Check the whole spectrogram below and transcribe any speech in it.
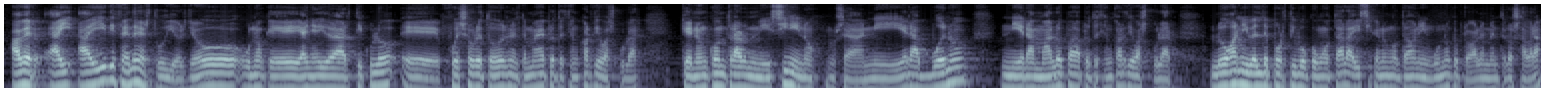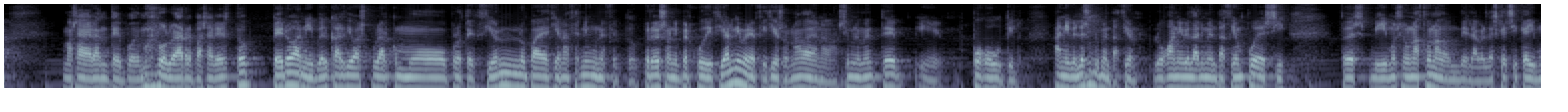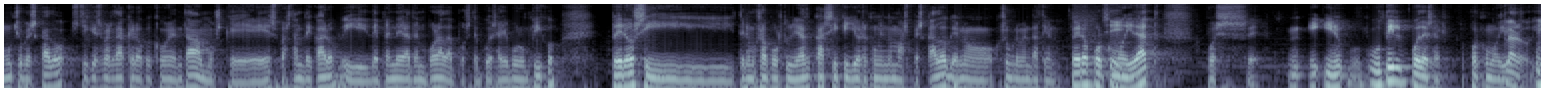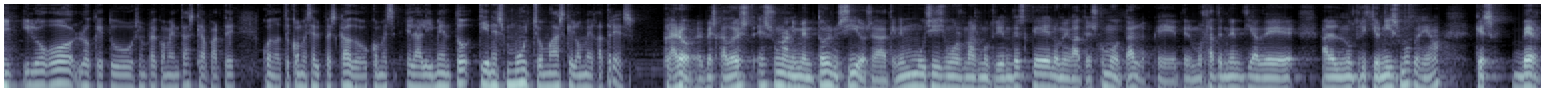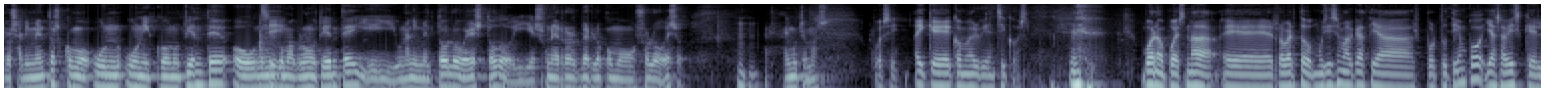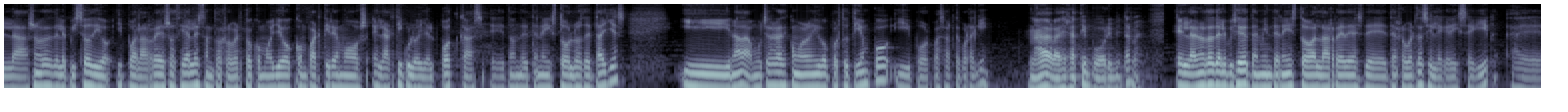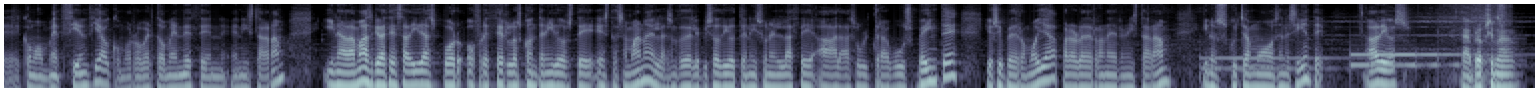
A ver, hay, diferentes estudios. Yo, uno que he añadido al artículo eh, fue sobre todo en el tema de protección cardiovascular, que no encontraron ni sí ni no. O sea, ni era bueno ni era malo para protección cardiovascular. Luego, a nivel deportivo como tal, ahí sí que no he encontrado ninguno, que probablemente lo sabrá. Más adelante podemos volver a repasar esto, pero a nivel cardiovascular como protección no parecían hacer ningún efecto. Pero eso, ni perjudicial ni beneficioso, nada de nada, simplemente eh, poco útil. A nivel de suplementación, luego a nivel de alimentación, pues sí. Entonces vivimos en una zona donde la verdad es que sí que hay mucho pescado, sí que es verdad que lo que comentábamos, que es bastante caro y depende de la temporada, pues te puede salir por un pico, pero si tenemos la oportunidad, casi que yo recomiendo más pescado que no suplementación. Pero por comodidad, pues eh, Y, útil puede ser, por comodidad. Claro, y, y, luego lo que tú siempre comentas, que aparte, cuando te comes el pescado o comes el alimento, tienes mucho más que el omega 3. Claro, el pescado es, un alimento en sí, o sea, tiene muchísimos más nutrientes que el omega 3 como tal, que tenemos la tendencia de, al nutricionismo, que se llama, que es ver los alimentos como un único nutriente o un único macronutriente y, un alimento lo es todo, y es un error verlo como solo eso. Hay mucho más. Pues sí, hay que comer bien, chicos. Bueno, pues nada, eh, Roberto, muchísimas gracias por tu tiempo. Ya sabéis que en las notas del episodio y por las redes sociales, tanto Roberto como yo compartiremos el artículo y el podcast eh, donde tenéis todos los detalles. Y nada, muchas gracias, como lo digo, por tu tiempo y por pasarte por aquí. Nada, gracias a ti por invitarme. En las notas del episodio también tenéis todas las redes de, Roberto si le queréis seguir, eh, como MedCiencia o como Roberto Méndez en, Instagram. Y nada más, gracias a Adidas por ofrecer los contenidos de esta semana. En las notas del episodio tenéis un enlace a las Ultrabus 20. Yo soy Pedro Moya, para Hora de Runner en Instagram, y nos escuchamos en el siguiente. Adiós. Hasta la próxima.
